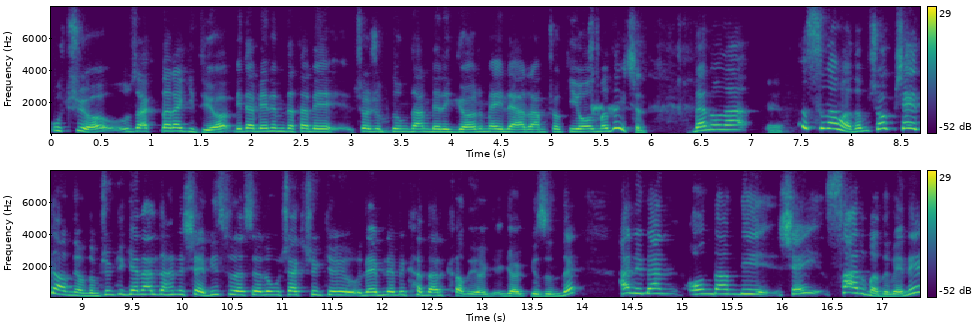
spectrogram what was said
uçuyor uzaklara gidiyor. Bir de benim de tabii çocukluğumdan beri görmeyle aram çok iyi olmadığı için Ben ona evet. ısınamadım. Çok şey de anlayamadım. Çünkü genelde hani şey bir süre sonra uçak çünkü leblebi kadar kalıyor gökyüzünde. Hani ben ondan bir şey sarmadı beni.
